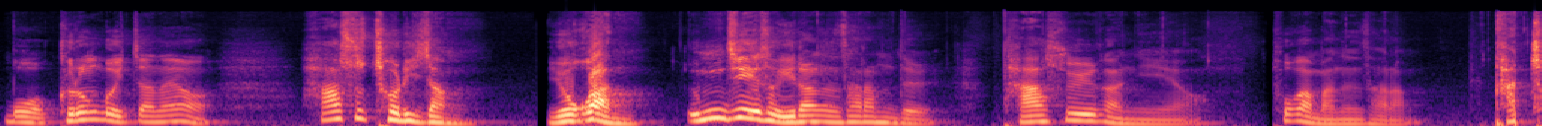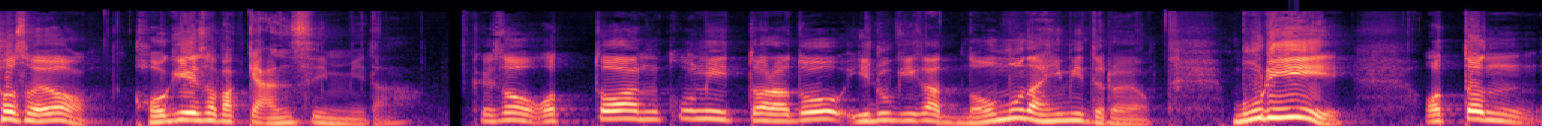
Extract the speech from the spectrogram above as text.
뭐 그런 거 있잖아요. 하수처리장, 요관, 음지에서 일하는 사람들 다 수일관이에요. 토가 많은 사람. 갇혀서요. 거기에서밖에 안 쓰입니다. 그래서 어떠한 꿈이 있더라도 이루기가 너무나 힘이 들어요. 물이 어떤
